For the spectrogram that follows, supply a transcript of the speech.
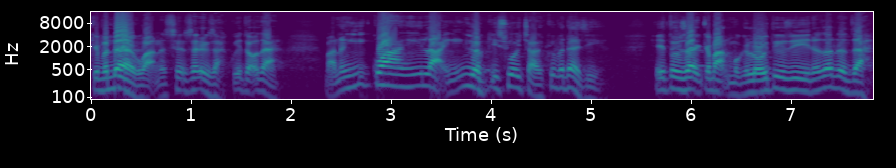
cái vấn đề của bạn nó sẽ, sẽ được giải quyết rõ ràng. Bạn nó nghĩ qua, nghĩ lại, nghĩ ngược, nghĩ xuôi giải quyết vấn đề gì. Thế tôi dạy các bạn một cái lối tư duy nó rất đơn giản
